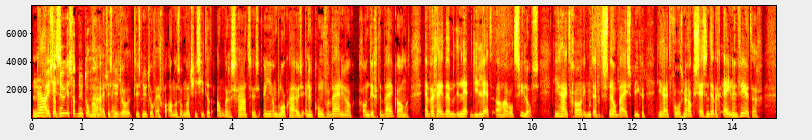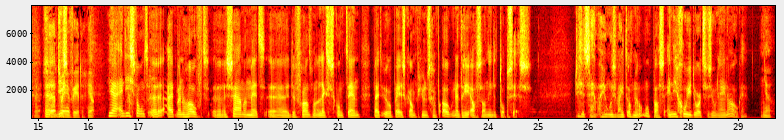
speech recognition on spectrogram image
of is, dat nu, is dat nu toch nou, anders, het, is nu toch, het is nu toch echt wel anders. Omdat je ziet dat andere schaatsers, een Jan Blokhuizen en een Koen Verwijn nu ook, gewoon dichterbij komen. En vergeet, we hebben die, net- die led uh, Harold Silofs. Die rijdt gewoon, ik moet even te snel bijspieken, die rijdt volgens mij ook 36-41. Ja, 42, ja. Ja, en die stond eh, uit mijn hoofd eh, samen met eh, de Fransman Alexis Conten... bij het Europees kampioenschap ook naar drie afstanden in de top 6. Dus het zijn wel jongens waar je toch mee op moet passen. En die groeien door het seizoen heen ook, hè? Ja.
